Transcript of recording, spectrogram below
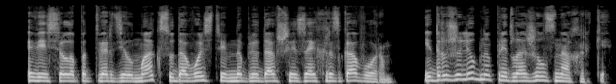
— весело подтвердил Макс, с удовольствием наблюдавший за их разговором, и дружелюбно предложил знахарке.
